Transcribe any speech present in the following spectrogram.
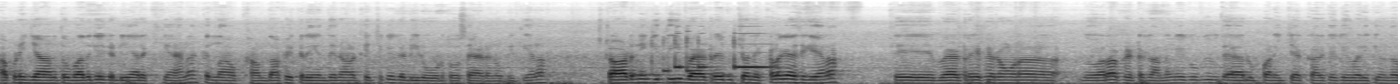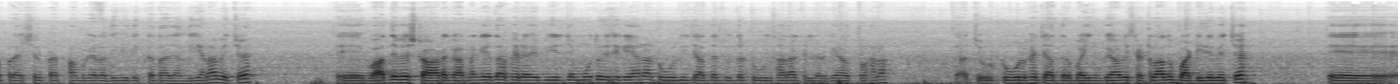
ਆਪਣੀ ਜਾਨ ਤੋਂ ਵੱਧ ਕੇ ਗੱਡੀਆਂ ਰੱਖੀਆਂ ਹੈ ਨਾ ਕਿੰਨਾ ਔਖਾ ਹੁੰਦਾ। ਫਿਰ ਕਰੇਨ ਦੇ ਨਾਲ ਖਿੱਚ ਕੇ ਗੱਡੀ ਰੋਡ ਤੋਂ ਸਾਈਡ ਨੂੰ ਕੀਤੀ ਹੈ ਨਾ ਸਟਾਰਟ ਨਹੀਂ ਕੀਤੀ, ਬੈਟਰੀ ਵਿੱਚੋਂ ਨਿਕਲ ਗਏ ਸੀਗੇ ਹੈ ਨਾ ਤੇ ਬੈਟਰੀ ਫਿਰ ਹੁਣ ਦੁਬਾਰਾ ਫਿੱਟ ਕਰਨਗੇ, ਕਿਉਂਕਿ ਟਾਇਰ ਪਾਣੀ ਚੈੱਕ ਕਰਕੇ ਕਈ ਵਾਰੀ ਕੀ ਹੁੰਦਾ ਪ੍ਰੈਸ਼ਰ ਪੈਪਾਂ ਵਗੈਰਾ ਦੀ ਵੀ ਦਿੱਕਤ ਆ ਜਾਂਦੀ ਹੈ ਨਾ ਵਿੱਚ। ਤੇ ਬਾਅਦ ਦੇ ਵਿੱਚ ਸਟਾਰਟ ਕਰਨਗੇ ਤਾਂ ਫਿਰ ਇਹ ਵੀਰ ਜੰਮੂ ਤੋਂ ਹੀ ਸੀਗੇ, ਹਨਾ ਟੂਲ ਦੀ ਚਾਦਰ ਚੁੱਦਰ ਟੂਲ ਸਾਰਾ ਖਿੱਲਰ ਗਿਆ ਉੱਤੋਂ, ਹਨਾ। ਤੇ ਅੱਜ ਟੂਲ ਫਿਰ ਚਾਦਰ ਬਾਈ ਨੂੰ ਕਿਹਾ ਵੀ ਸੱਟ ਲਾ ਤੂੰ ਬਾਡੀ ਦੇ ਵਿੱਚ ਤੇ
